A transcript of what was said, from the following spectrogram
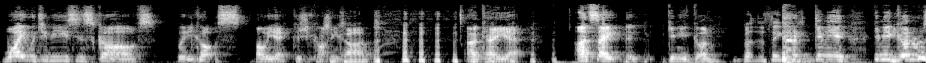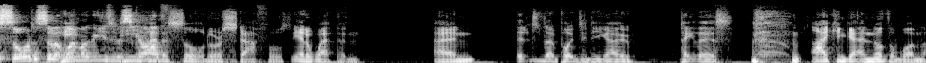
why would you be using scarves when you got? s- Oh yeah, because you can't. She use can't. Okay, yeah. I'd say uh, give me a gun. But the thing is, give me a, give me a gun or a sword or something. he, why am I going to use a he had a sword or a staff, or he had a weapon, and at no point did he go, "Take this. I can get another one.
